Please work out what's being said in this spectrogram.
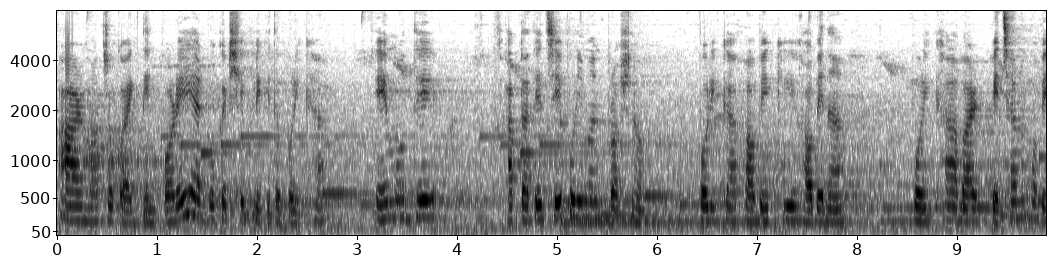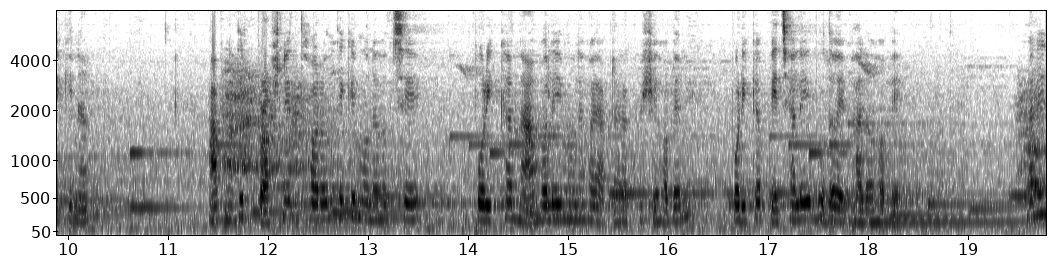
আর মাত্র কয়েকদিন পরেই অ্যাডভোকেটশিপ লিখিত পরীক্ষা। এর মধ্যে আপনাদের যে পরিমাণ প্রশ্ন, পরীক্ষা হবে কি হবে না, পরীক্ষা আবার পেছানো হবে কি না আপনাদের প্রশ্নের ধরন থেকে মনে হচ্ছে পরীক্ষা না হলেই মনে হয় আপনারা খুশি হবেন, পরীক্ষা পেছালেই বোধহয় ভালো হবে। মানে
